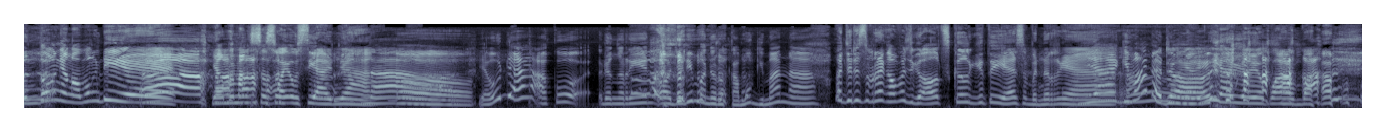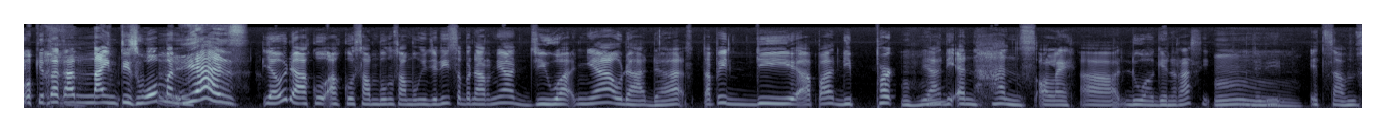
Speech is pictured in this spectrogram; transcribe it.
Untung yang ngomong dia, yang memang sesuai usianya. nah Oh. ya udah aku dengerin oh jadi menurut kamu gimana Oh jadi sebenarnya kamu juga old school gitu ya sebenarnya. Ya, gimana Oh, dong? Iya iya iya paham paham. kita kan 90s woman yes. ya udah aku aku sambung sambungin jadi sebenarnya jiwanya udah ada tapi di apa di perk Mhm. ya di enhance oleh uh, dua generasi Hmm. jadi it sounds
